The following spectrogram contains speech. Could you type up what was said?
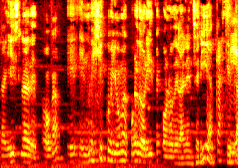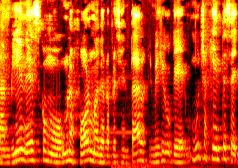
la isla de Toga. en México yo me acuerdo ahorita con lo de la lencería, Así que es. también es como una forma de representar en México que mucha gente se,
